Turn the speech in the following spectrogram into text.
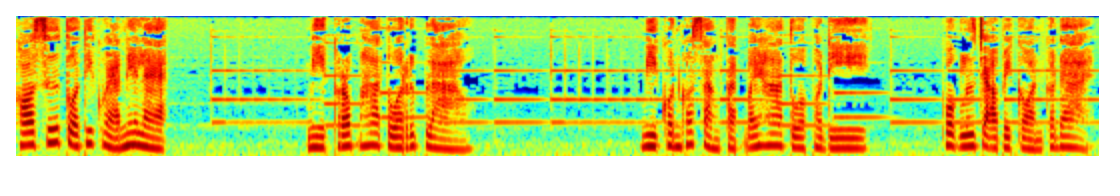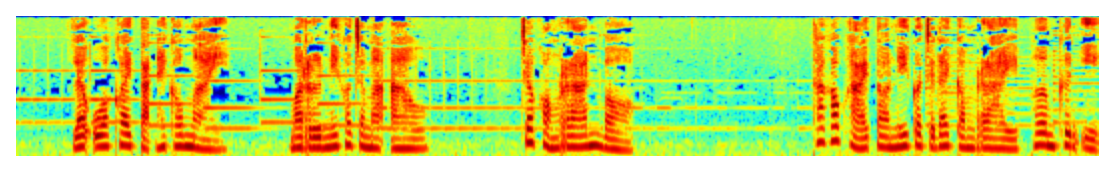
ขอซื้อตัวที่แขวนนี่แหละ มีครบห้าตัวหรือเปล่า มีคนเขาสั่งตัดไว้ห้าตัวพอดี พวกลือจะเอาไปก่อนก็ได้ แล้วอ้วค่อยตัดให้เขาใหม่ มารืนนี้เขาจะมาเอา เจ้าของร้านบอก ถ้าเขาขายตอนนี้ก็จะได้กำไรเพิ่มขึ้นอีก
